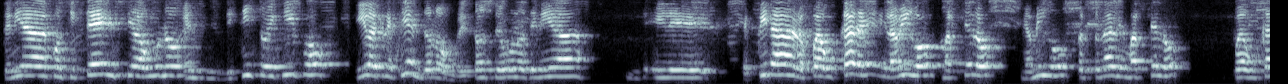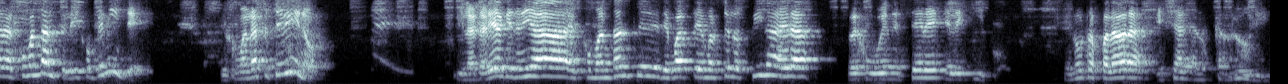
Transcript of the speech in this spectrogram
tenía consistencia, uno en distintos equipos, iba creciendo el hombre. Entonces uno tenía. Y de, Espina lo fue a buscar, ¿eh? el amigo Marcelo, mi amigo personal Marcelo, fue a buscar al comandante, le dijo, venite. El comandante se vino. Y la tarea que tenía el comandante de parte de Marcelo Espina era rejuvenecer el equipo. En otras palabras, echarle a los cabrones.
